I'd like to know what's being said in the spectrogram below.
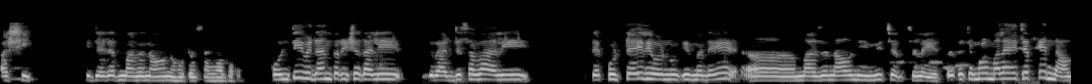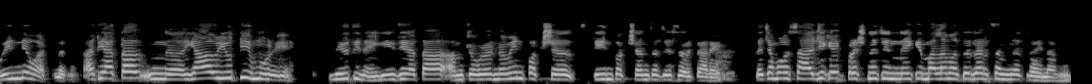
अशी? की ज्याच्यात माझं नाव नव्हतं सांगा बरं. कोणती विधान परिषद आली राज्यसभा आली त्या कुठल्याही निवडणुकीमध्ये माझं नाव नेहमी चर्चेला येतं. त्याच्यामुळे मला ह्याच्यात काही नाविन्य वाटलं नाही. आधी आता या ह्या युतीमुळे युती नाही. ही जे आता आमच्याबरोबर नवीन पक्ष तीन पक्षांचं जे सरकार आहे त्याच्यामुळे साहजिक एक प्रश्नचिन्ह आहे की मला मतदारसंघात राहिला नाही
